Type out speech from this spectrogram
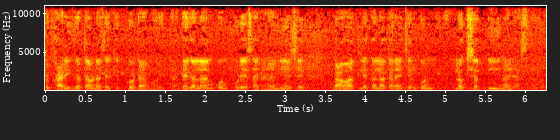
ते फारीक जाता म्हणून असं कितको टायम वयता? तेका लागून कोण फुडें सरना आनी अशें गांवांतल्या कलाकारांचेर कोण लक्षच दिना जास्त करून.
